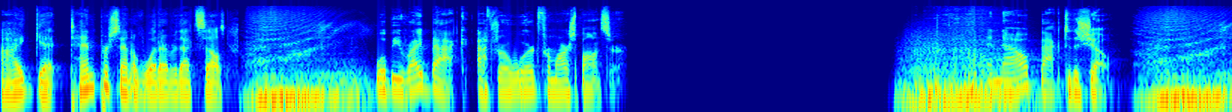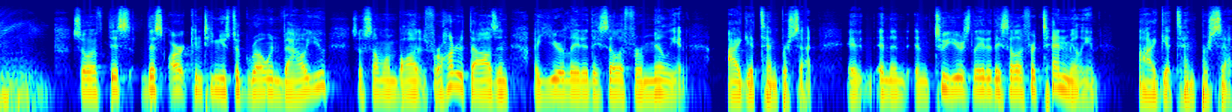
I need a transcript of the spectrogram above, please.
I get 10% of whatever that sells. We'll be right back after a word from our sponsor. And now back to the show. So if this this art continues to grow in value, so someone bought it for 100,000, a year later they sell it for a million, I get 10%. And then and 2 years later they sell it for 10 million, I get 10%.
